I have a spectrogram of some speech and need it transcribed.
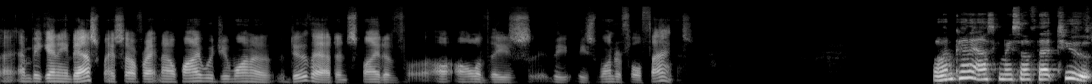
I'm beginning to ask myself right now, why would you want to do that in spite of all of these these wonderful things? Well, I'm kind of asking myself that too.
